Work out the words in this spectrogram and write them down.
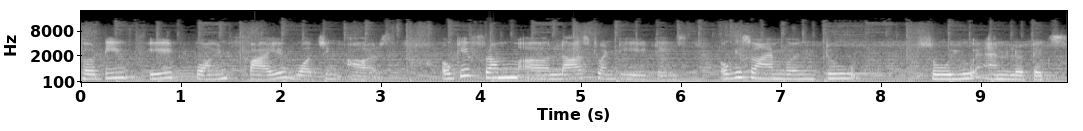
38.5 watching hours. Okay from uh, last 28 days. Okay so i'm going to show you analytics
